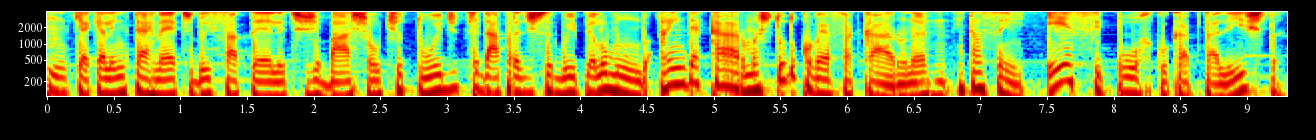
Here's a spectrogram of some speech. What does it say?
que é aquela internet dos satélites de baixa altitude que dá para distribuir pelo mundo. Ainda é caro, mas tudo começa caro, né? Então, assim, esse porco capitalista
